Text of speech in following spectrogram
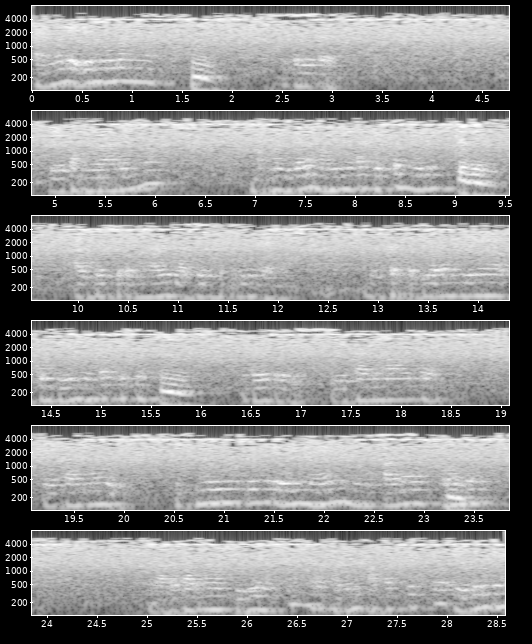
තැන්වල එදෙන්න ඕනන්නේ. හ්ම්. ඒක අනිවාර්යෙන්ම මම ඉඳලා මයින්කට එක්කම නෙමෙයි. දෙන්නේ. අල්පෙත් කරනවායි ලක්ෂිත පිළිගන්න. දුක්ඛ ප්‍රතිවරණ කියන්නේ ඔක්කොම තියෙන එකක් එක්ක. හ්ම්. ඒක ඒ කාරණාවට ඒ කාරණාව ඉක්මනින් කියන්නේ එන්නේ නැහැ කවදාවත් කොහොමද? අර කාරණාව කියන්නේ අර කලින් අපත් එක්ක ඒ වෙන්නේ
